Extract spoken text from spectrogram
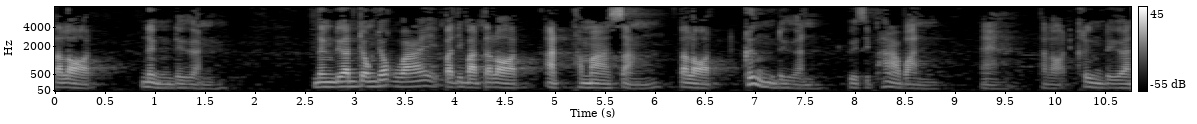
ตลอดหนึ่งเดือนหนึ่งเดือนจงยกไว้ปฏิบัติตลอดอัฑฒมาสัง ตลอดครึ่งเดือนคือสิบห้าวันตลอดครึ่งเดือน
